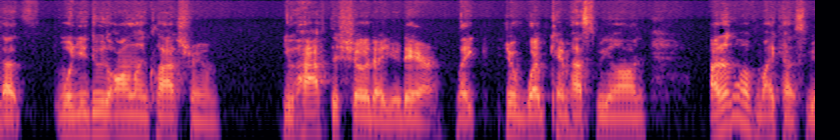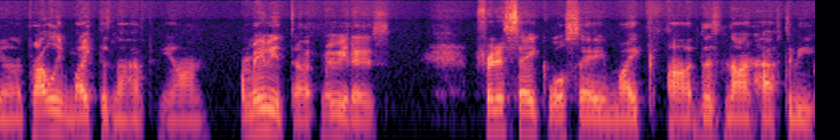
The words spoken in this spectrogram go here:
that when you do the online classroom, you have to show that you're there. Like your webcam has to be on. I don't know if mic has to be on. Probably mic does not have to be on, or maybe it does. Maybe it is. For the sake, we'll say mic uh, does not have to be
